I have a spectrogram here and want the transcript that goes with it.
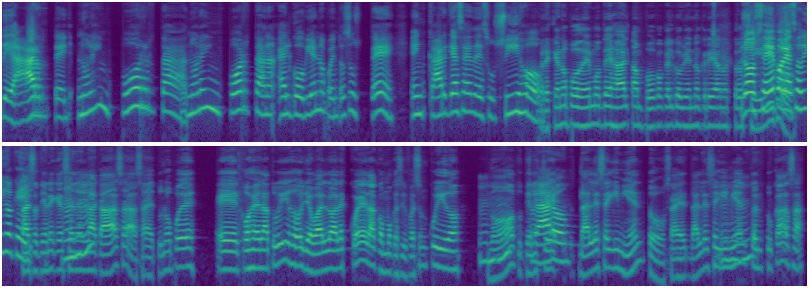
de arte. No les importa, no les importa el gobierno, pues entonces usted encárguese de sus hijos. Pero es que no podemos dejar tampoco que el gobierno cría a nuestros Lo hijos. sé, por eso digo O que... sea, eso tiene que ser en la casa. O sea, tú no puedes eh, coger a tu hijo, llevarlo a la escuela como que si fuese un cuido. No, tú tienes claro. que darle seguimiento. O sea, darle seguimiento en tu casa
